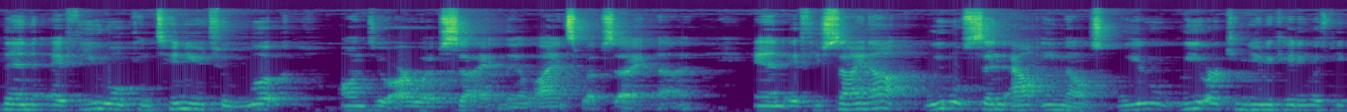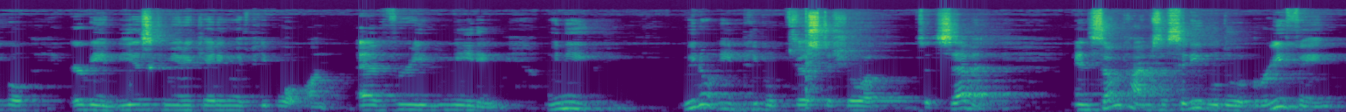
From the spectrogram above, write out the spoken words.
then if you will continue to look onto our website, the Alliance website, uh, and if you sign up, we will send out emails. We are, we are communicating with people. Airbnb is communicating with people on every meeting. We need we don't need people just to show up to seven. And sometimes the city will do a briefing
